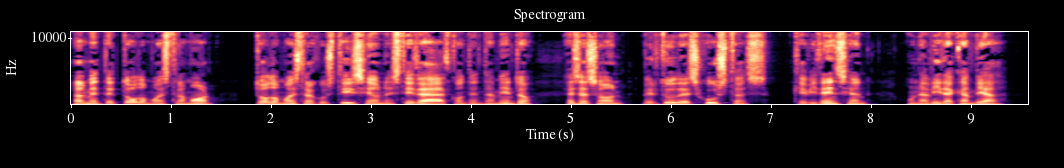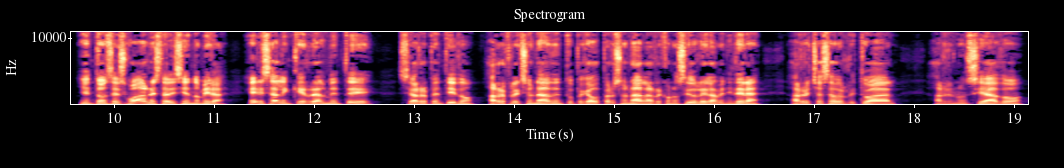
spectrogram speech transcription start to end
Realmente todo muestra amor, todo muestra justicia, honestidad, contentamiento. Esas son virtudes justas que evidencian una vida cambiada. Y entonces Juan está diciendo, mira, eres alguien que realmente se ha arrepentido, ha reflexionado en tu pecado personal, ha reconocido la era venidera, ha rechazado el ritual, ha renunciado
